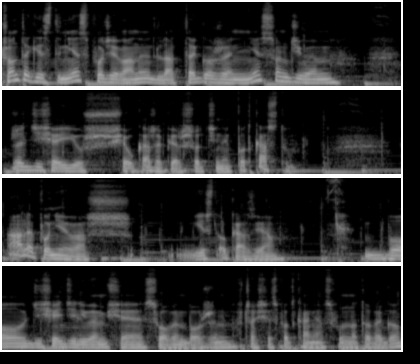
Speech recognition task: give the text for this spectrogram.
Początek jest niespodziewany, dlatego że nie sądziłem, że dzisiaj już się ukaże pierwszy odcinek podcastu. Ale ponieważ jest okazja, bo dzisiaj dzieliłem się Słowem Bożym w czasie spotkania wspólnotowego,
